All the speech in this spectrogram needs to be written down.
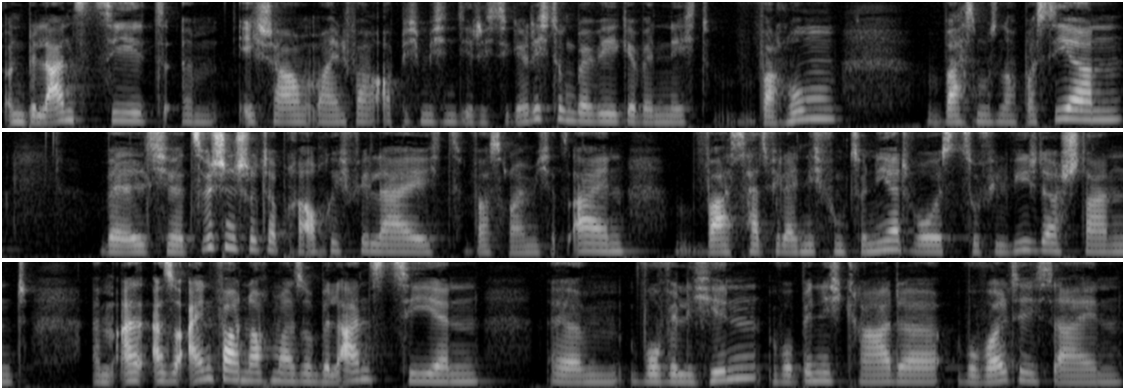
und Bilanz zieht. Ähm, ich schaue einfach, ob ich mich in die richtige Richtung bewege, wenn nicht, warum, was muss noch passieren, welche Zwischenschritte brauche ich vielleicht, was räume ich jetzt ein, was hat vielleicht nicht funktioniert, wo ist zu viel Widerstand. Ähm, also einfach nochmal so Bilanz ziehen, ähm, wo will ich hin, wo bin ich gerade, wo wollte ich sein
